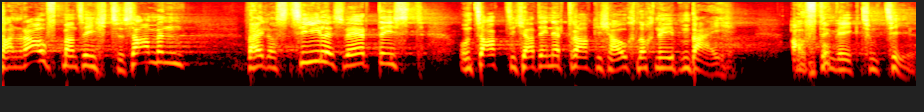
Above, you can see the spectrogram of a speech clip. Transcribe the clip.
dann rauft man sich zusammen, weil das Ziel es wert ist und sagt sich, ja, den ertrage ich auch noch nebenbei auf dem Weg zum Ziel.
